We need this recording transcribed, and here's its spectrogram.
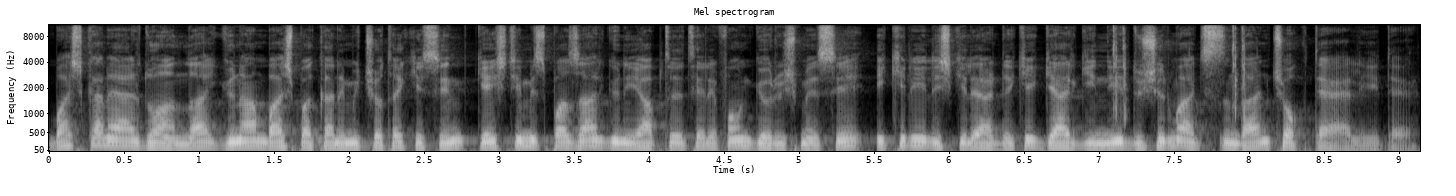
Başkan Erdoğan'la Yunan Başbakanı Mitsotakis'in geçtiğimiz pazar günü yaptığı telefon görüşmesi ikili ilişkilerdeki gerginliği düşürme açısından çok değerliydi.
